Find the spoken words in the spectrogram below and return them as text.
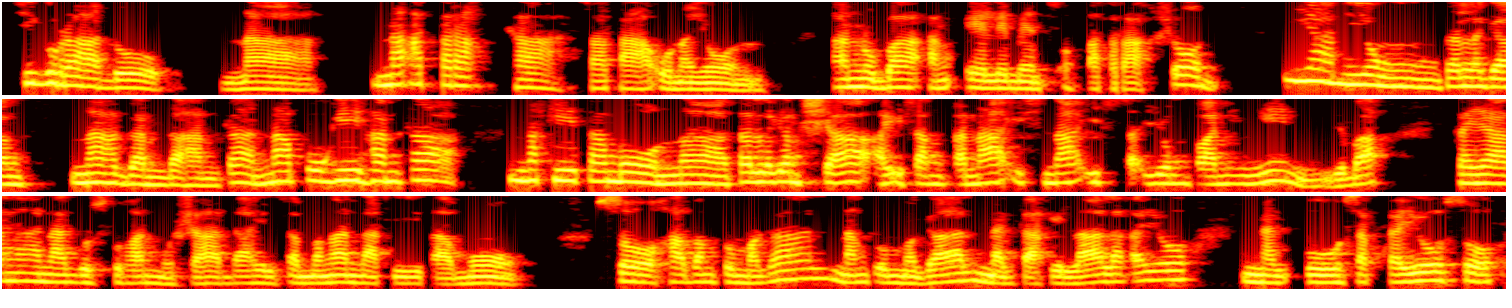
sigurado na na-attract ka sa tao na yon. Ano ba ang elements of attraction? Yan yung talagang nagandahan ka, napugihan ka, nakita mo na talagang siya ay isang kanais-nais sa iyong paningin, di ba? Kaya nga nagustuhan mo siya dahil sa mga nakita mo. So habang tumagal, nang tumagal, nagkakilala kayo, nag-usap kayo, so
